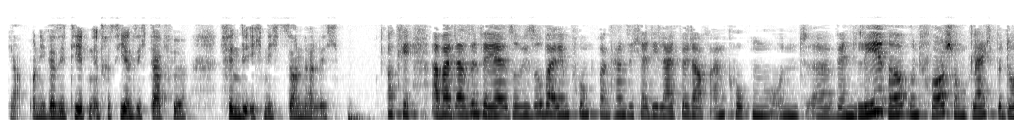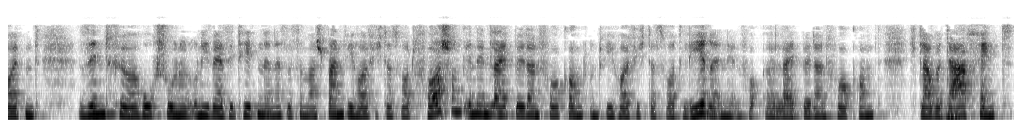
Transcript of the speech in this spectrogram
ja, Universitäten interessieren sich dafür, finde ich nicht sonderlich. Okay, aber da sind wir ja sowieso bei dem Punkt, man kann sich ja die Leitbilder auch angucken und äh, wenn Lehre und Forschung gleichbedeutend sind für Hochschulen und Universitäten, dann ist es immer spannend, wie häufig das Wort Forschung in den Leitbildern vorkommt und wie häufig das Wort Lehre in den äh, Leitbildern vorkommt. Ich glaube, da fängt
